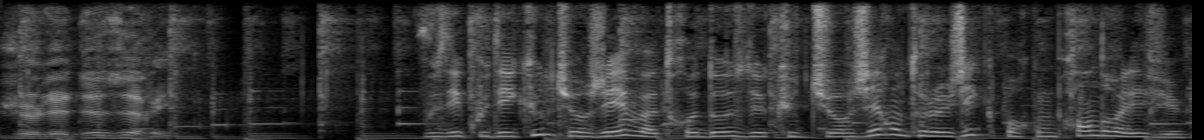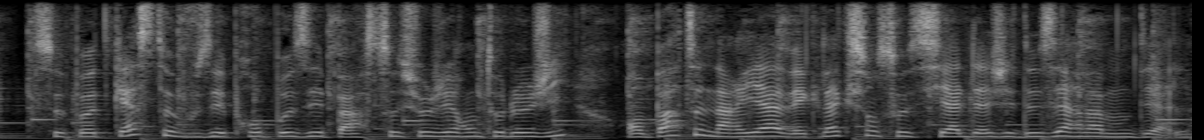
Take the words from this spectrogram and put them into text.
je les déshérite. Vous écoutez Culture G, votre dose de culture gérontologique pour comprendre les vieux. Ce podcast vous est proposé par Sociogérontologie en partenariat avec l'action sociale d'AG2R La Mondiale.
